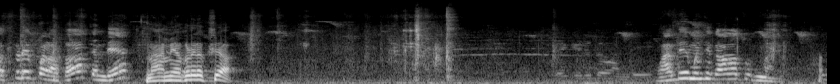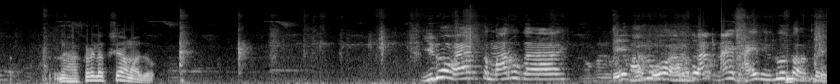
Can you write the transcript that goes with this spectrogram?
आता चंद्या ना आम्ही याकडे लक्ष वांदे म्हणजे गावातच नाही. हाकडे लक्ष आहे माझं. इलो बाहेर तर मारू काय? मारू, हो, नाही बाहेर इलो तर होतंय.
